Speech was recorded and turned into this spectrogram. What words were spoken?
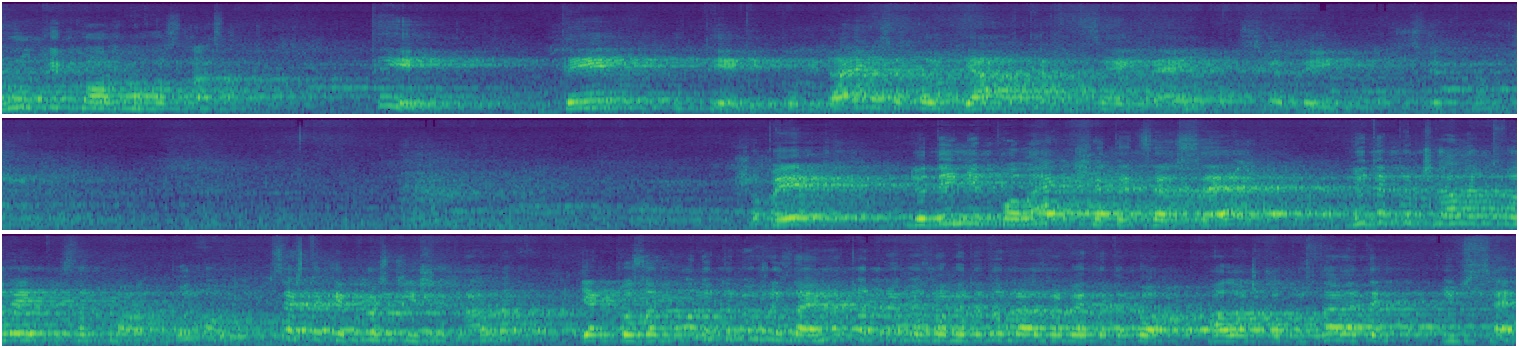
в руки кожного з нас. Ти, ти і ти відповідаєш за те, як ти в цей день святий святкуєш. Щоби людині полегшити це все, люди почали творити закон. Бо, Ну, все ж таки простіше, правда? Як по закону, то ми вже знаємо, ну, то треба зробити, то треба зробити, таку галочку поставити і все.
